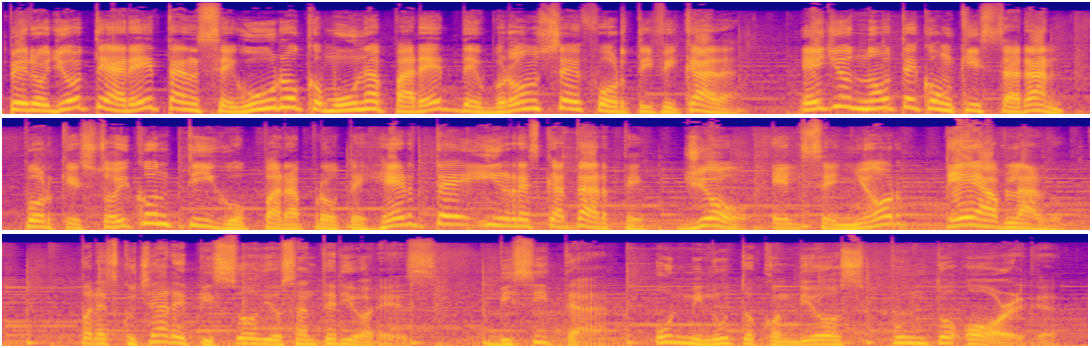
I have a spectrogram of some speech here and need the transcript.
pero yo te haré tan seguro como una pared de bronce fortificada. Ellos no te conquistarán, porque estoy contigo para protegerte y rescatarte. Yo, el Señor, he hablado. Para escuchar episodios anteriores, visita unminutocondios.org.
